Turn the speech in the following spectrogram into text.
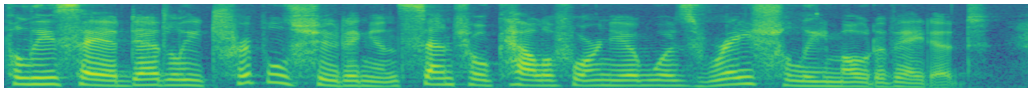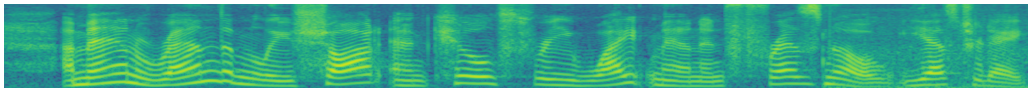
Police say a deadly triple shooting in central California was racially motivated. A man randomly shot and killed three white men in Fresno yesterday.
